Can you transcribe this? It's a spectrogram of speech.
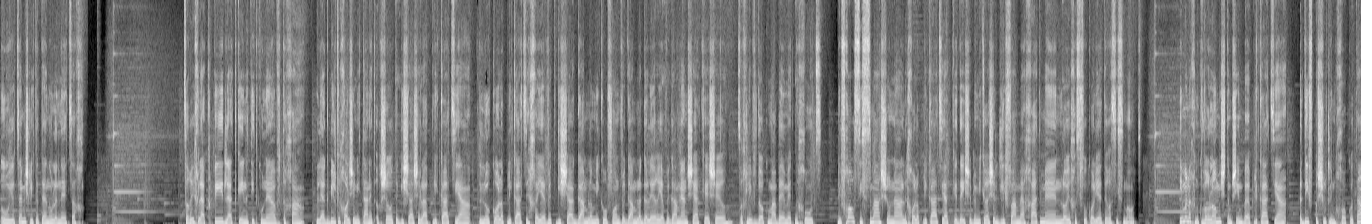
הוא יוצא משליטתנו לנצח. צריך להקפיד להתקין את עדכוני האבטחה. להגביל ככל שניתן את הרשאות הגישה של האפליקציה. לא כל אפליקציה חייבת גישה גם למיקרופון וגם לגלריה וגם לאנשי הקשר. צריך לבדוק מה באמת נחוץ. לבחור סיסמה שונה לכל אפליקציה כדי שבמקרה של דליפה מאחת מהן לא ייחשפו כל יתר הסיסמאות. אם אנחנו כבר לא משתמשים באפליקציה, עדיף פשוט למחוק אותה,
